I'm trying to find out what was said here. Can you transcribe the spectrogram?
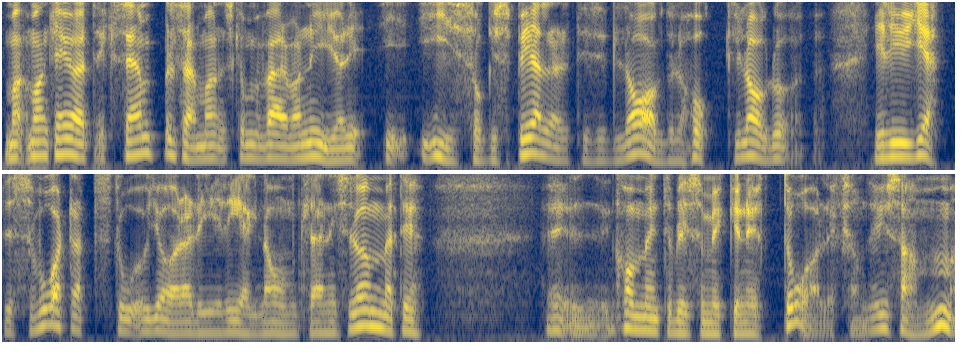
man, man kan göra ett exempel så här, man ska man värva nya ishockeyspelare till sitt lag eller hockeylag, då är det ju jättesvårt att stå och göra det i det egna omklädningsrummet. Det, det kommer inte bli så mycket nytt då liksom, det är ju samma.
